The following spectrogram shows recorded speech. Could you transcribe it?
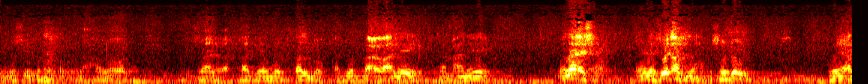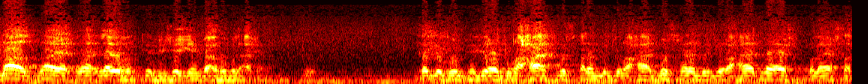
المصيبة لا حول ولا قوة. قد يموت قلبه قد يطبع عليه يختم عليه ولا يشعر. لأنه في غفلة سجود وإعراض لا لا يفكر في شيء ينفعه في الآخرة قد يكون كثير الجراحات مثقلا بالجراحات مثقلا بالجراحات ولا يفطر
